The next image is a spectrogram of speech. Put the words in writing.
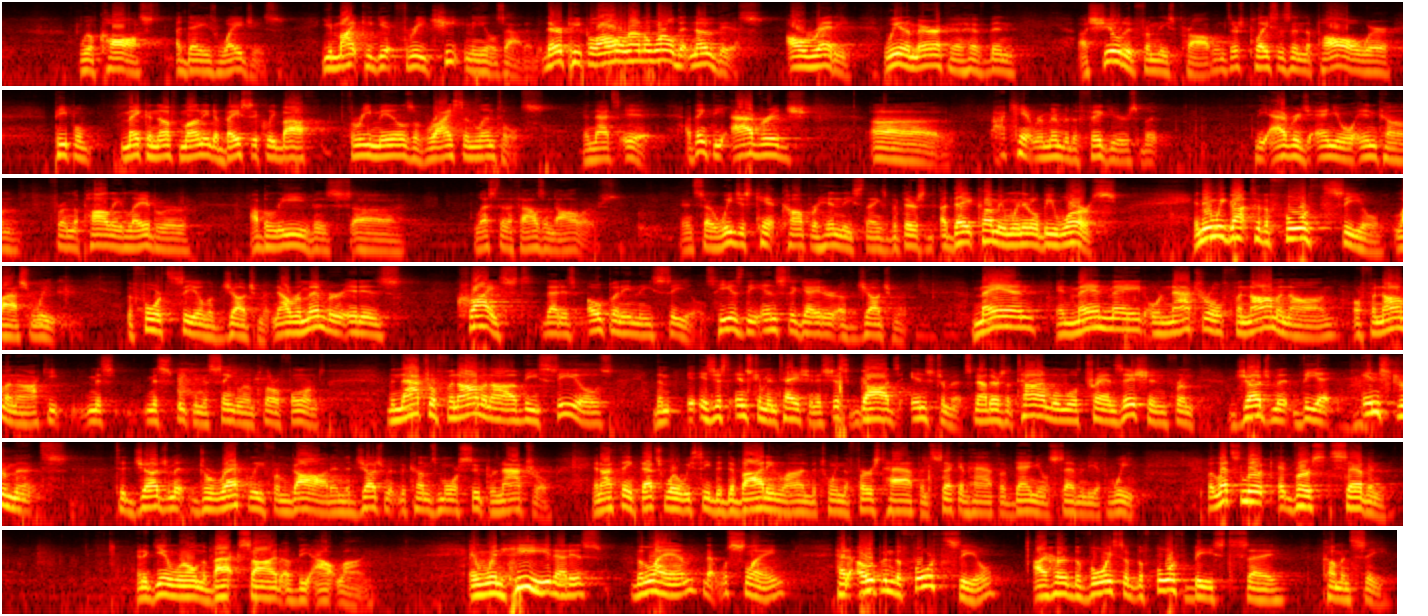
will cost a day's wages. You might could get three cheap meals out of it. There are people all around the world that know this already. We in America have been uh, shielded from these problems. There's places in Nepal where people make enough money to basically buy three meals of rice and lentils, and that's it. I think the average, uh, I can't remember the figures, but the average annual income for a Nepali laborer, I believe, is uh, less than $1,000. And so we just can't comprehend these things, but there's a day coming when it'll be worse. And then we got to the fourth seal last week. the fourth seal of judgment. Now remember, it is Christ that is opening these seals, He is the instigator of judgment. Man and man made or natural phenomenon, or phenomena, I keep mis- misspeaking the singular and plural forms. The natural phenomena of these seals the, is just instrumentation. It's just God's instruments. Now, there's a time when we'll transition from judgment via instruments to judgment directly from God, and the judgment becomes more supernatural. And I think that's where we see the dividing line between the first half and second half of Daniel's 70th week. But let's look at verse 7. And again, we're on the back side of the outline. And when he, that is the lamb that was slain, had opened the fourth seal, I heard the voice of the fourth beast say, Come and see.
